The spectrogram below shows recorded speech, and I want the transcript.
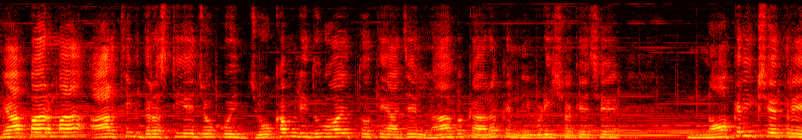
વ્યાપારમાં આર્થિક દ્રષ્ટિએ જો કોઈ જોખમ લીધું હોય તો તે આજે લાભકારક નીવડી શકે છે. નોકરી ક્ષેત્રે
